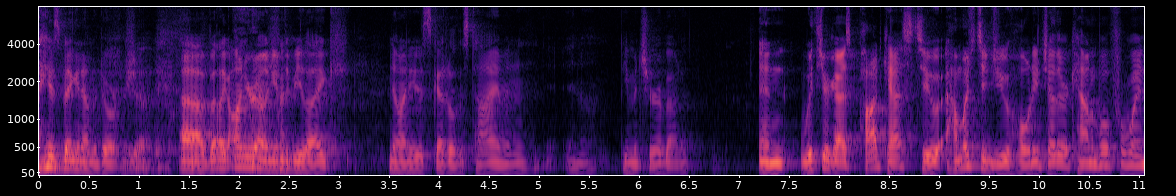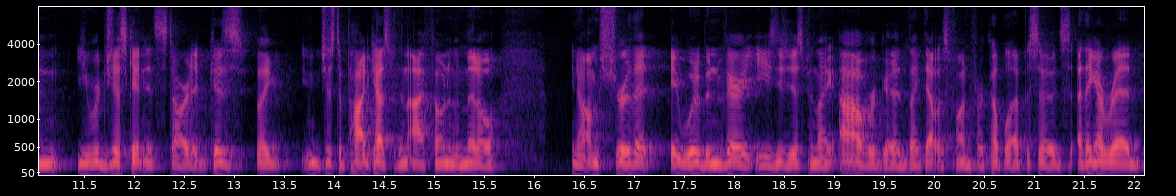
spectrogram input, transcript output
he was banging down the door for sure. Uh, but like on your own, you have to be like, no, I need to schedule this time and you know be mature about it. And with your guys' podcast too, how much did you hold each other accountable for when you were just getting it started? Because like just a podcast with an iPhone in the middle, you know, I'm sure that it would have been very easy to just been like, oh, we're good. Like that was fun for a couple episodes. I think I read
